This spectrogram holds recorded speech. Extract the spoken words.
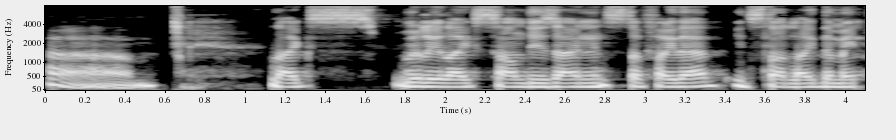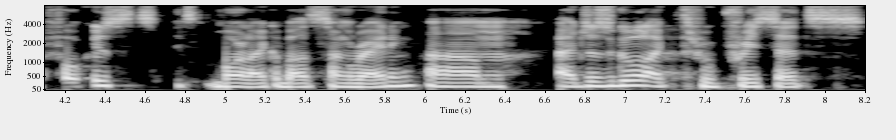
um, like really like sound design and stuff like that. It's not like the main focus. It's more like about songwriting. Um, I just go like through presets.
